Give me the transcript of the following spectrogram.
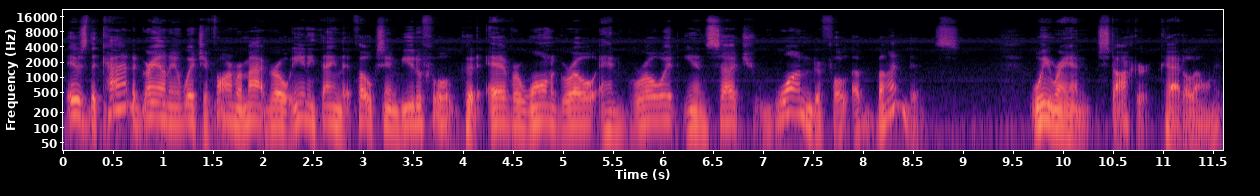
It was the kind of ground in which a farmer might grow anything that folks in Beautiful could ever want to grow and grow it in such wonderful abundance. We ran stocker cattle on it,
